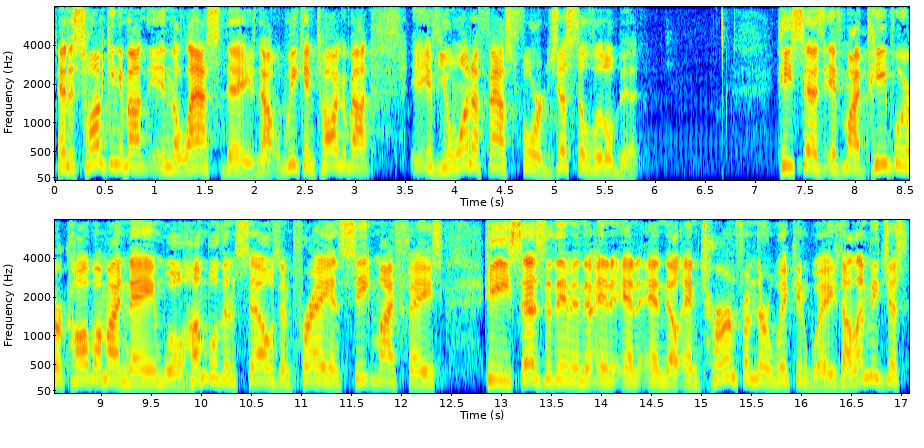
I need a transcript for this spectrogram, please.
And it's talking about in the last days. Now, we can talk about, if you want to fast forward just a little bit, he says, If my people who are called by my name will humble themselves and pray and seek my face, he says to them, and, and, and, they'll and turn from their wicked ways. Now, let me just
